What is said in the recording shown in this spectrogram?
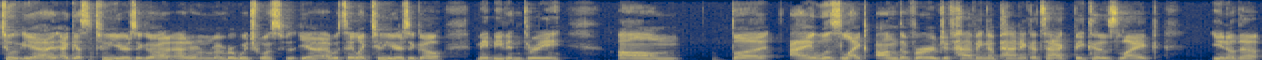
two. Yeah, I, I guess two years ago. I, I, don't remember which ones. Yeah, I would say like two years ago, maybe even three. Um, but I was like on the verge of having a panic attack because like you know the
